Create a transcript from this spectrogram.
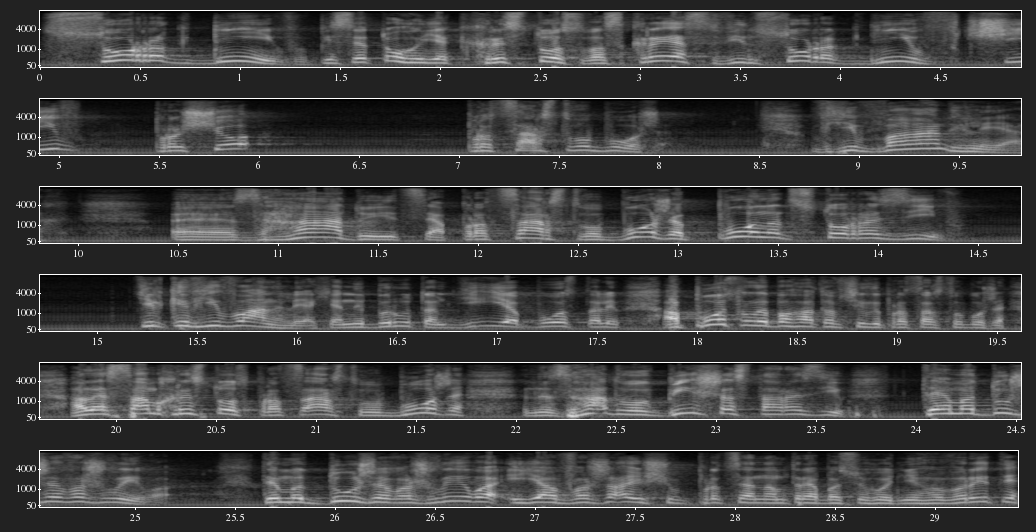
40 днів після того, як Христос воскрес, Він 40 днів вчив про що? Про Царство Боже. В Євангеліях згадується про Царство Боже понад 100 разів. Тільки в Євангеліях я не беру там дії апостолів. Апостоли багато вчили про Царство Боже. Але сам Христос про Царство Боже згадував більше ста разів. Тема дуже важлива. Тема дуже важлива, і я вважаю, що про це нам треба сьогодні говорити.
